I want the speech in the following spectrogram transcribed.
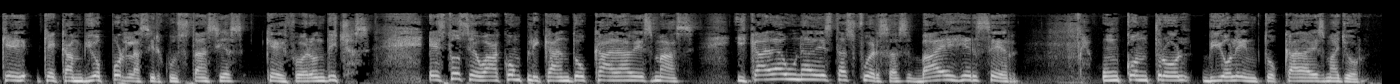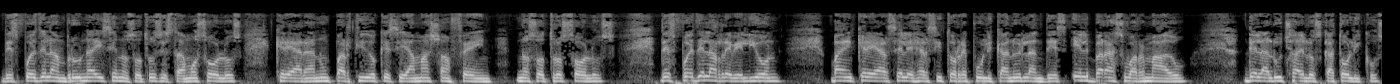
que, que cambió por las circunstancias que fueron dichas. Esto se va complicando cada vez más y cada una de estas fuerzas va a ejercer un control violento cada vez mayor. Después de la hambruna dice nosotros estamos solos, crearán un partido que se llama Sinn Féin, nosotros solos. Después de la rebelión va a crearse el ejército republicano irlandés, el brazo armado de la lucha de los católicos.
